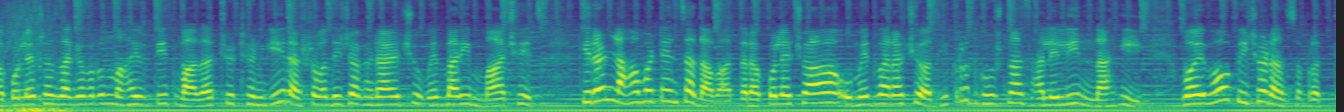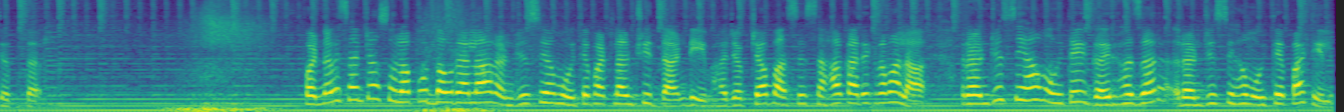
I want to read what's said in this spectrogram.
अकोल्याच्या जागेवरून महायुतीत वादाची ठिणगी राष्ट्रवादीच्या घड्याळाची उमेदवारी माझीच. किरण लहामटेंचा दावा तर अकोल्याच्या उमेदवाराची अधिकृत घोषणा झालेली नाही. वैभव पिचडांचं प्रत्युत्तर. फडणवीसांच्या सोलापूर दौऱ्याला रणजितसिंह मोहिते पाटलांची दांडी. भाजपच्या पाचशे सहा कार्यक्रमाला रणजितसिंह मोहिते गैरहजर रणजितसिंह मोहिते पाटील.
